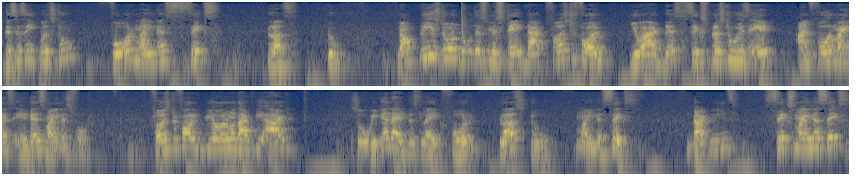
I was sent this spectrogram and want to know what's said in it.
This is equals to 4 minus 6 plus 2. Now please don't do this mistake that first of all you add this 6 plus 2 is 8 and 4 minus 8 is minus 4. First of all we all know that we add so we can write this like 4 plus 2 minus 6. That means 6 minus 6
